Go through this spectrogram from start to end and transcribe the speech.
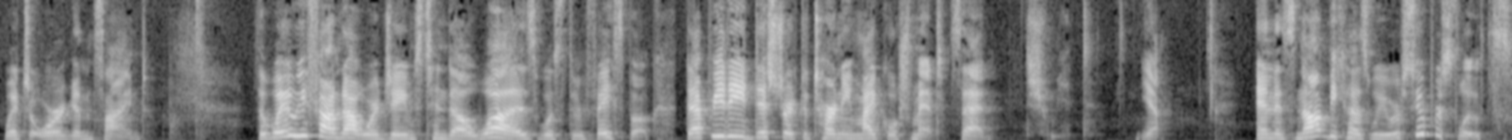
which Oregon signed. The way we found out where James Tyndall was was through Facebook. Deputy District Attorney Michael Schmidt said, Schmidt. yeah. And it's not because we were super sleuths.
